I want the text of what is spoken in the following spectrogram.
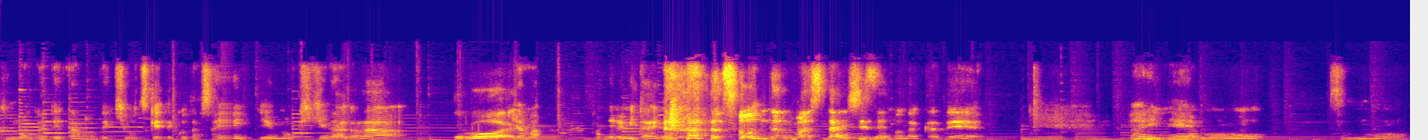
熊が出たので気をつけてくださいっていうのを聞きながらすごい。山出るみたいな そんな、まあ、大自然の中で、やっぱりねもうその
